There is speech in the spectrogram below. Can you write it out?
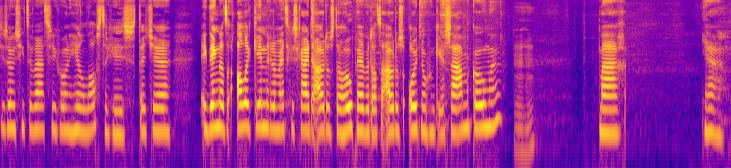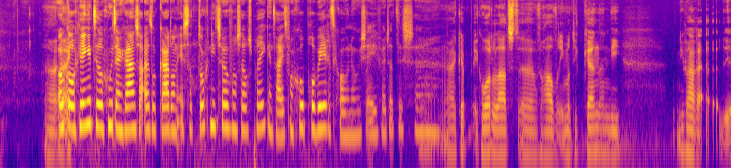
in zo'n situatie gewoon heel lastig is. Dat je, ik denk dat alle kinderen met gescheiden ouders de hoop hebben dat de ouders ooit nog een keer samenkomen. Maar ja, Ja, ook al ging het heel goed en gaan ze uit elkaar, dan is dat toch niet zo vanzelfsprekendheid. Van goh, probeer het gewoon nog eens even. Dat is. eh, Ja, ik, heb, ik hoorde laatst eh, een verhaal van iemand die ik ken en die, die, waren, eh, die,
